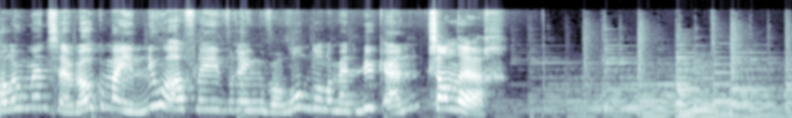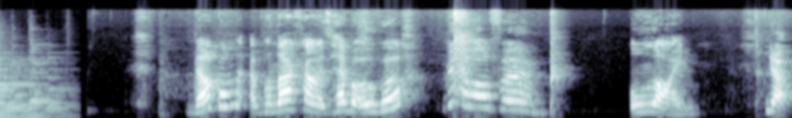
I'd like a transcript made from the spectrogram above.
Hallo mensen en welkom bij een nieuwe aflevering van Ronddollen met Luc en... Xander. Welkom en vandaag gaan we het hebben over Weerwolven! online. Ja,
